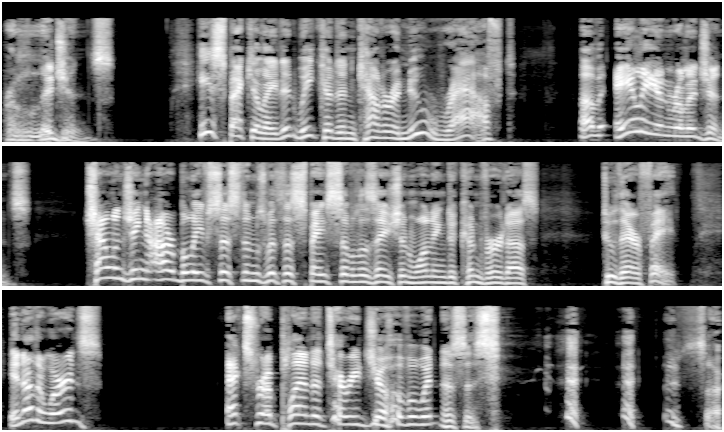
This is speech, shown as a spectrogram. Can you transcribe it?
religions. He speculated we could encounter a new raft of alien religions, challenging our belief systems with the space civilization wanting to convert us to their faith. In other words, extraplanetary Jehovah Witnesses. I'm sorry.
